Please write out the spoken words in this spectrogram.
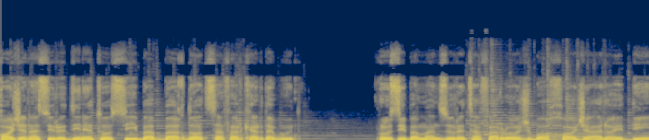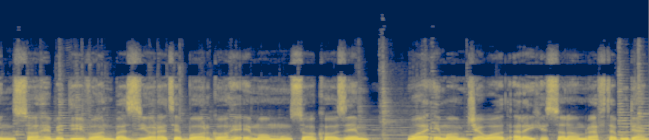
خواجه نصیر الدین توسی به بغداد سفر کرده بود. روزی به منظور تفرج با خواجه علایالدین صاحب دیوان به زیارت بارگاه امام موسی کاظم و امام جواد علیه السلام رفته بودند.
